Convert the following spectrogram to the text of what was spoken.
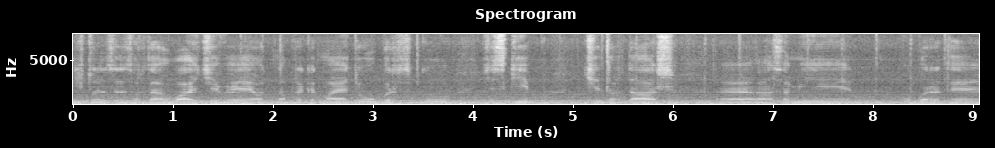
ніхто на це не звертає уваги, чи ви, от, наприклад, маєте Uberську, чи Skip, чи DoorDash, е, а самі уберете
